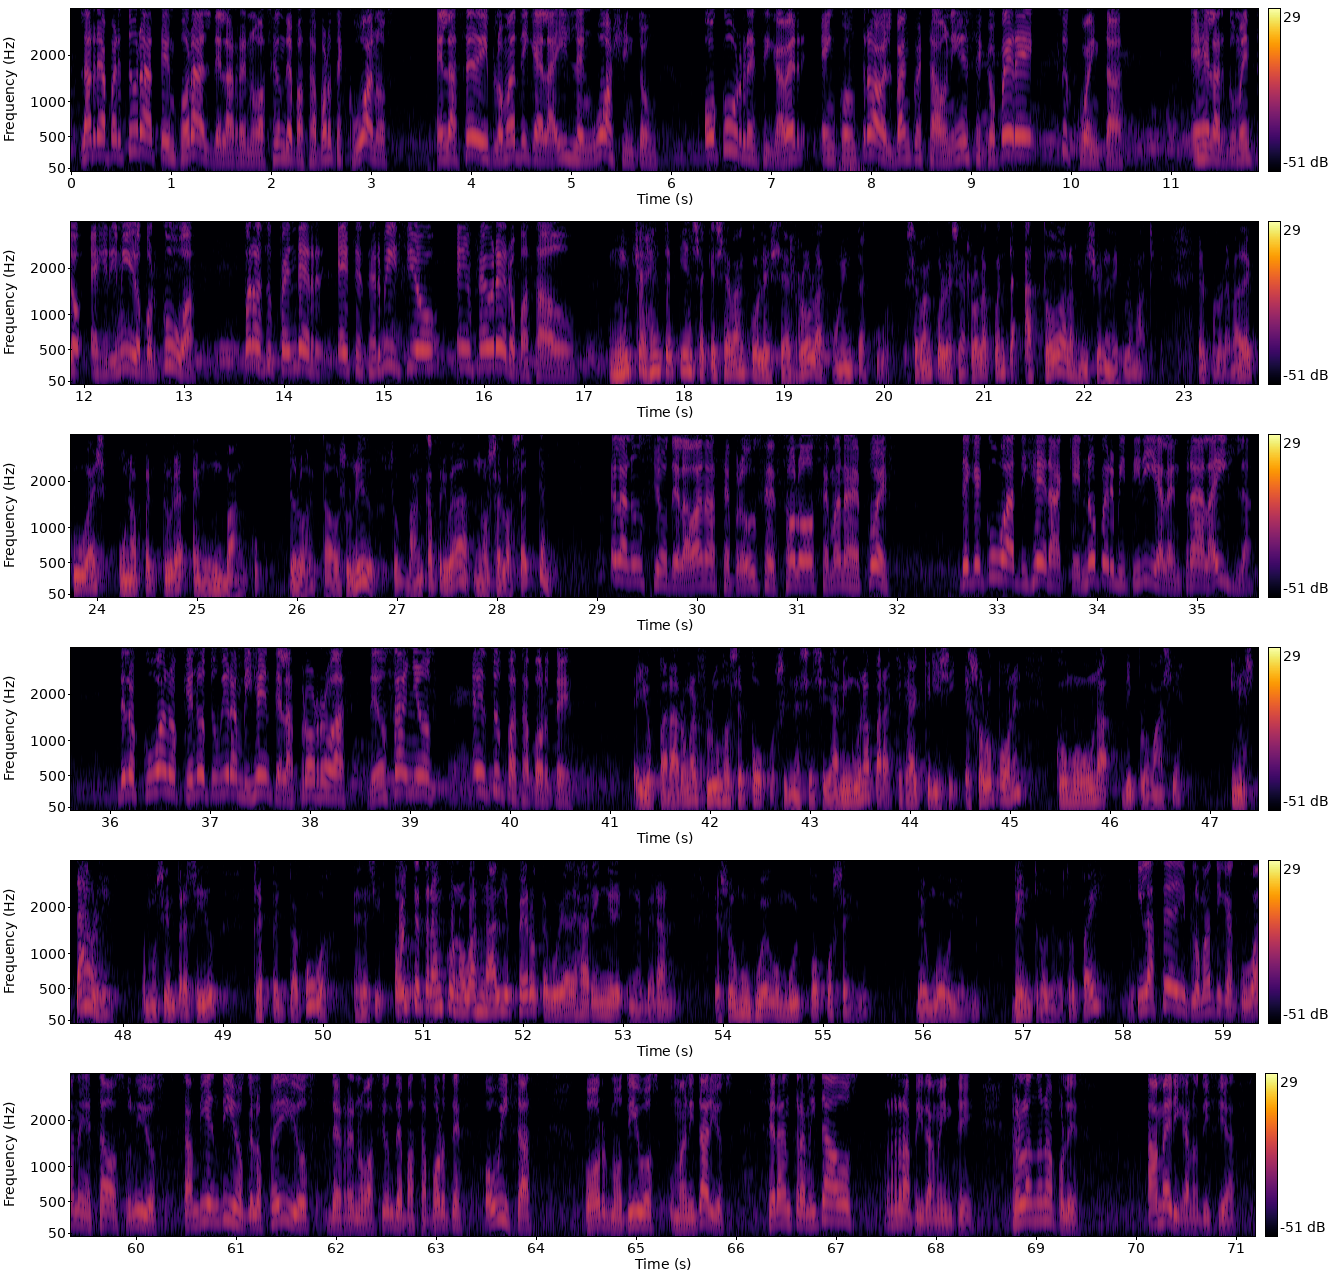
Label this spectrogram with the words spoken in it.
La reapertura temporal de la renovación de pasaportes cubanos en la sede diplomática de la isla en Washington ocurre sin haber encontrado el banco estadounidense que opere sus cuentas. Es el argumento esgrimido por Cuba para suspender este servicio en febrero pasado. Mucha gente piensa que ese banco le cerró la cuenta a Cuba. Ese banco le cerró la cuenta a todas las misiones diplomáticas. El problema de Cuba es una apertura en un banco de los Estados Unidos. Son banca privada, no se lo aceptan. El anuncio de La Habana se produce solo dos semanas después de que Cuba dijera que no permitiría la entrada a la isla de los cubanos que no tuvieran vigentes las prórrogas de dos años en sus pasaportes. Ellos pararon el flujo hace poco, sin necesidad ninguna, para crear crisis. Eso lo pone como una diplomacia inestable, como siempre ha sido, respecto a Cuba. Es decir, hoy te tranco, no vas nadie, pero te voy a dejar en el, en el verano. Eso es un juego muy poco serio de un gobierno dentro de otro país. Y la sede diplomática cubana en Estados Unidos también dijo que los pedidos de renovación de pasaportes o visas por motivos humanitarios serán tramitados rápidamente. Rolando Nápoles, América Noticias.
